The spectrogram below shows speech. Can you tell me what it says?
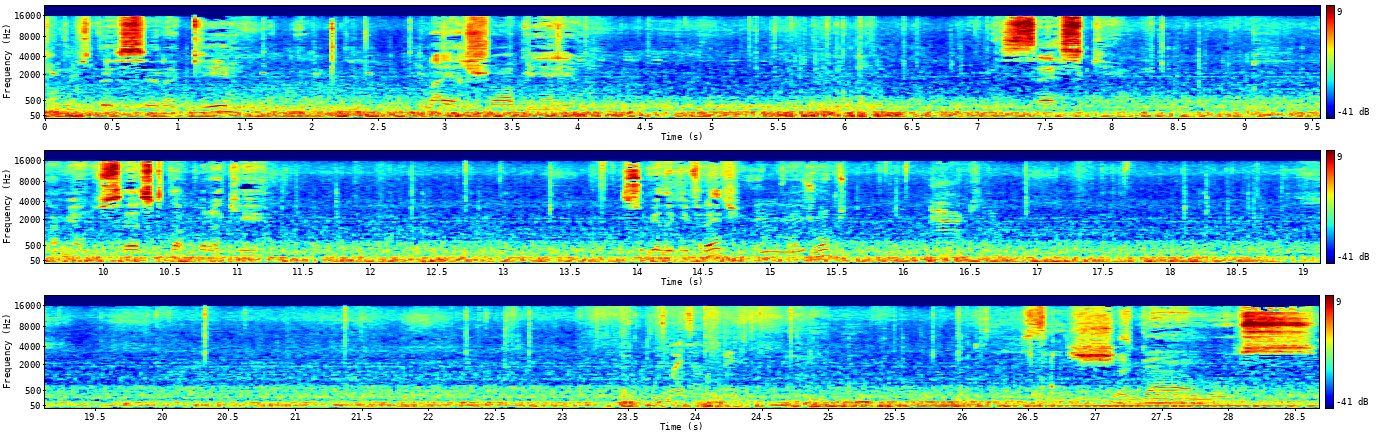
Vamos descer aqui. Praia Shopping aí. Sesc. O caminhão do Sesc tá por aqui. Subindo aqui em frente? Uhum. Conjunto? É aqui. Mais à frente. Chegamos.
